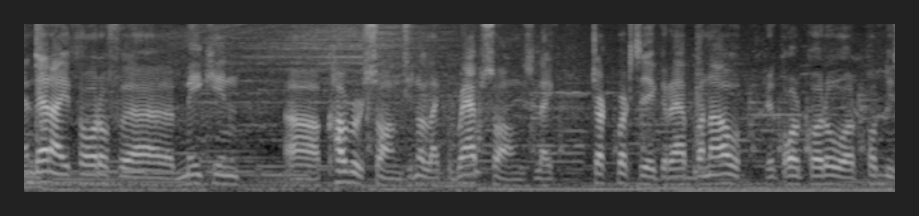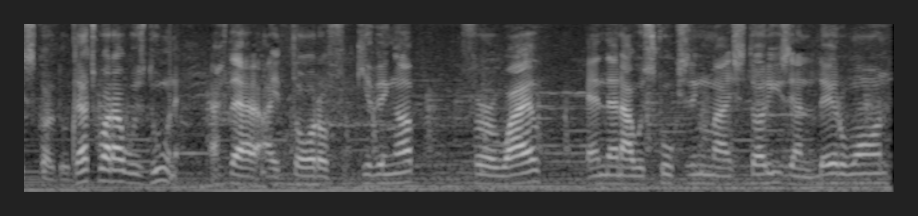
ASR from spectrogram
and then I thought of uh, making uh, cover songs you know like rap songs like चटपट से एक रैप बनाओ रिकॉर्ड करो और पब्लिश कर दो। That's what I was doing after I thought of giving up for a and then I was focusing my studies and later on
